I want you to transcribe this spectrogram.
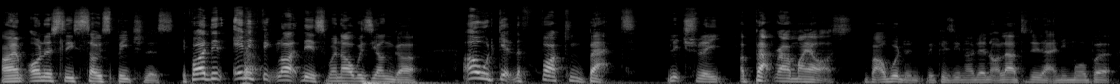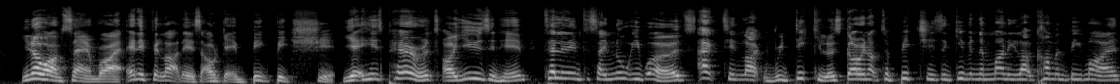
I am honestly so speechless. If I did anything like this when I was younger, I would get the fucking bat. Literally, a bat round my ass. But I wouldn't because, you know, they're not allowed to do that anymore. But you know what I'm saying, right? Anything like this, I would get in big, big shit. Yet his parents are using him, telling him to say naughty words, acting like ridiculous, going up to bitches and giving them money like, come and be mine.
